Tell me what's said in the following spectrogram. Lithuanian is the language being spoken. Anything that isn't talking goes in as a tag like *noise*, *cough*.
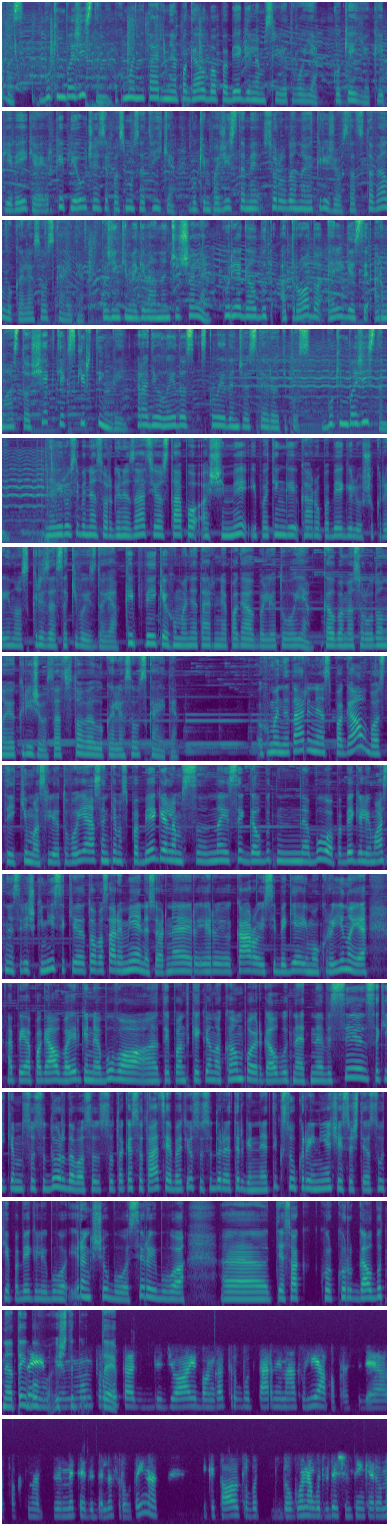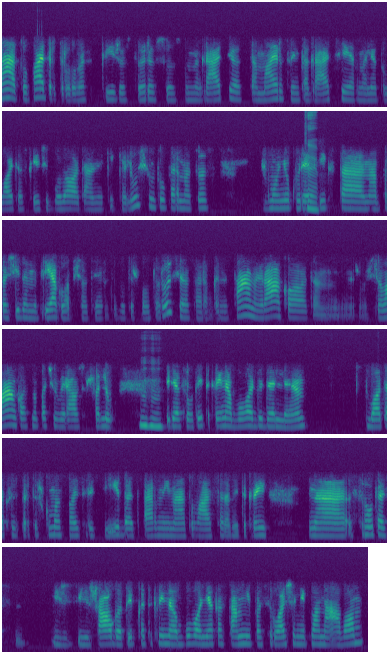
Labas, būkim pažįstami. Humanitarinė pagalba pabėgėliams Lietuvoje. Kokie jie, kaip jie veikia ir kaip jaučiasi pas mus atvykę. Būkim pažįstami su Raudonojo kryžiaus atstove Lukalė Sauskaitė. Pažinkime gyvenančius šalia, kurie galbūt atrodo, elgesi ar masto šiek tiek skirtingai. Radio laidos sklaidančios stereotipus. Būkim pažįstami. Nevyriausybinės organizacijos tapo ašimi ypatingai karo pabėgėlių iš Ukrainos krizės akivaizdoje. Kaip veikia humanitarinė pagalba Lietuvoje? Kalbame su Raudonojo kryžiaus atstovė Lukalė Sauskaitė humanitarinės pagalbos teikimas Lietuvoje esantiems pabėgėliams, na, jisai galbūt nebuvo pabėgėliai masinis reiškinys iki to vasario mėnesio, ar ne, ir, ir karo įsibėgėjimo Ukrainoje apie pagalbą irgi nebuvo taip ant kiekvieno kampo ir galbūt net ne visi, sakykime, susidurdavo su, su tokia situacija, bet jūs susidurėt irgi ne tik su ukrainiečiais, iš tiesų tie pabėgėliai buvo ir anksčiau, buvo sirai, buvo e, tiesiog kur, kur galbūt netai buvo iš tikrųjų. Taip, ta didžioji banga turbūt pernai metų Liepą prasidėjo toks, na, primitė didelis rautai, nes iki tol turbūt daugiau negu 25 metų patirtį Raudonasis kryžius turi su, su migracijos tema ir su integracija ir na, Lietuvoje tie skaičiai būdavo ten iki kelių šimtų per metus žmonių, kurie Taip. vyksta, na, prašydami prieglopšio, tai ir turbūt iš Baltarusijos, ar Afganistano, Irako, ten, Šrilankos, nu, pačių vyriausių šalių. Mhm. Ir tie srautai tikrai nebuvo dideli buvo toks ekspertiškumas toj srity, bet pernai metų vasarą tai tikrai na, srautas išaugo taip, kad tikrai nebuvo niekas tam nei pasiruošę, nei planavom.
